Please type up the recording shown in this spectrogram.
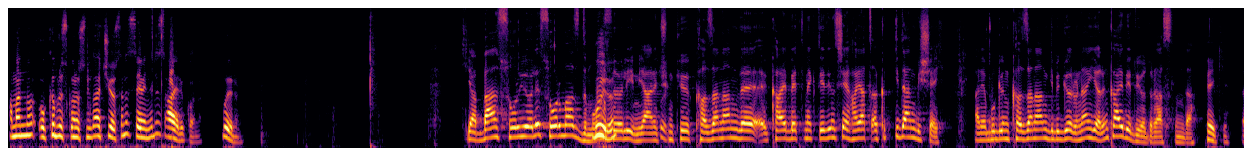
Ama o Kıbrıs konusunda açıyorsanız seviniriz ayrı konu. Buyurun. Ya ben soruyu öyle sormazdım onu Buyurun. söyleyeyim. Yani çünkü kazanan ve kaybetmek dediğiniz şey hayat akıp giden bir şey. Hani bugün kazanan gibi görünen yarın kaybediyordur aslında. Peki. Ee,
